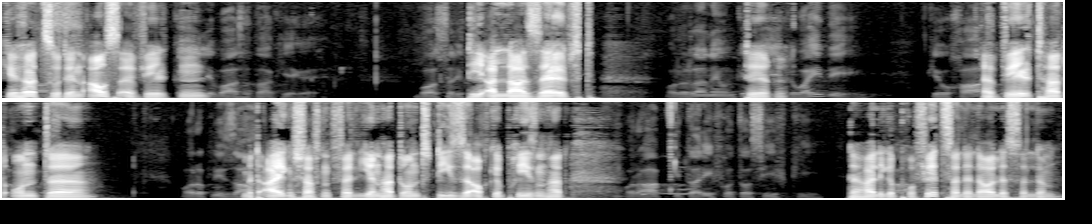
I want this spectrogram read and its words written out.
gehört zu den Auserwählten, die Allah selbst der erwählt hat und äh, mit Eigenschaften verliehen hat und diese auch gepriesen hat. Der heilige Prophet sallallahu alaihi wasallam,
